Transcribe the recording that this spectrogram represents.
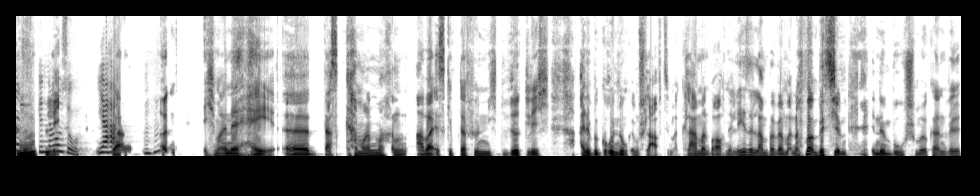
yes, genau so. Ja. ja? Mhm. Ich meine, hey, äh, das kann man machen, aber es gibt dafür nicht wirklich eine Begründung im Schlafzimmer. Klar, man braucht eine Leselampe, wenn man noch mal ein bisschen in einem Buch schmökern will,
